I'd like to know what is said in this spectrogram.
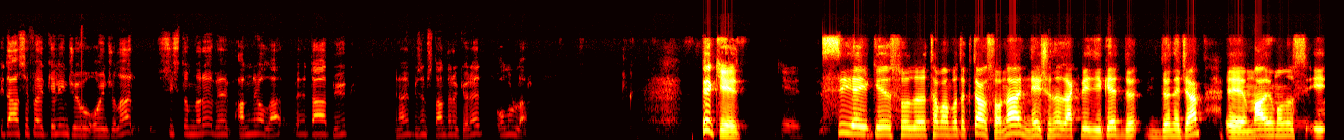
bir daha sefer gelince o oyuncular sistemleri ve anlıyorlar ve daha büyük yani bizim standarta göre olurlar. Peki ilgili soruları tamamladıktan sonra National Rugby League'e dö- döneceğim. E, malumunuz i-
